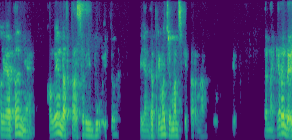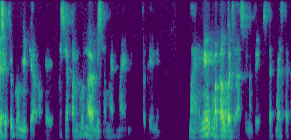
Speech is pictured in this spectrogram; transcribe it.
kelihatannya kalau yang daftar 1000 itu yang keterima cuma sekitar 60 gitu. Dan akhirnya dari situ gue mikir oke okay, persiapan gue nggak bisa main-main untuk ini Nah, ini bakal gue jelasin nanti step by step.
